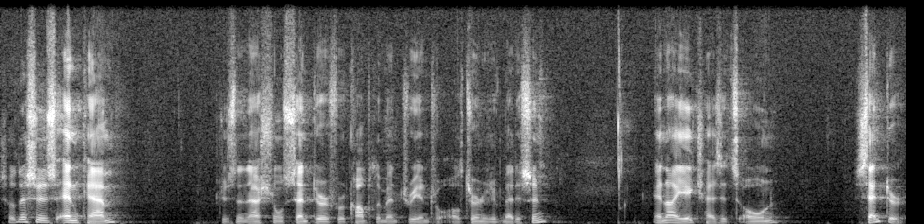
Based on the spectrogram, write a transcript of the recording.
So this is NCAM, which is the National Center for Complementary and Alternative Medicine. NIH has its own center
